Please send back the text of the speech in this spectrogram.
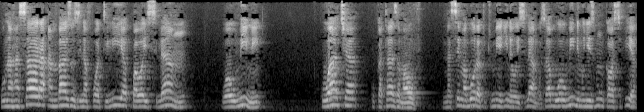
Kuna hasara ambazo zinafuatilia kwa waislamu waumini kuacha kukataza maovu. Nasema bora tutumie jina waislamu kwa sababu waumini mwenyezi mungu kawasifia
